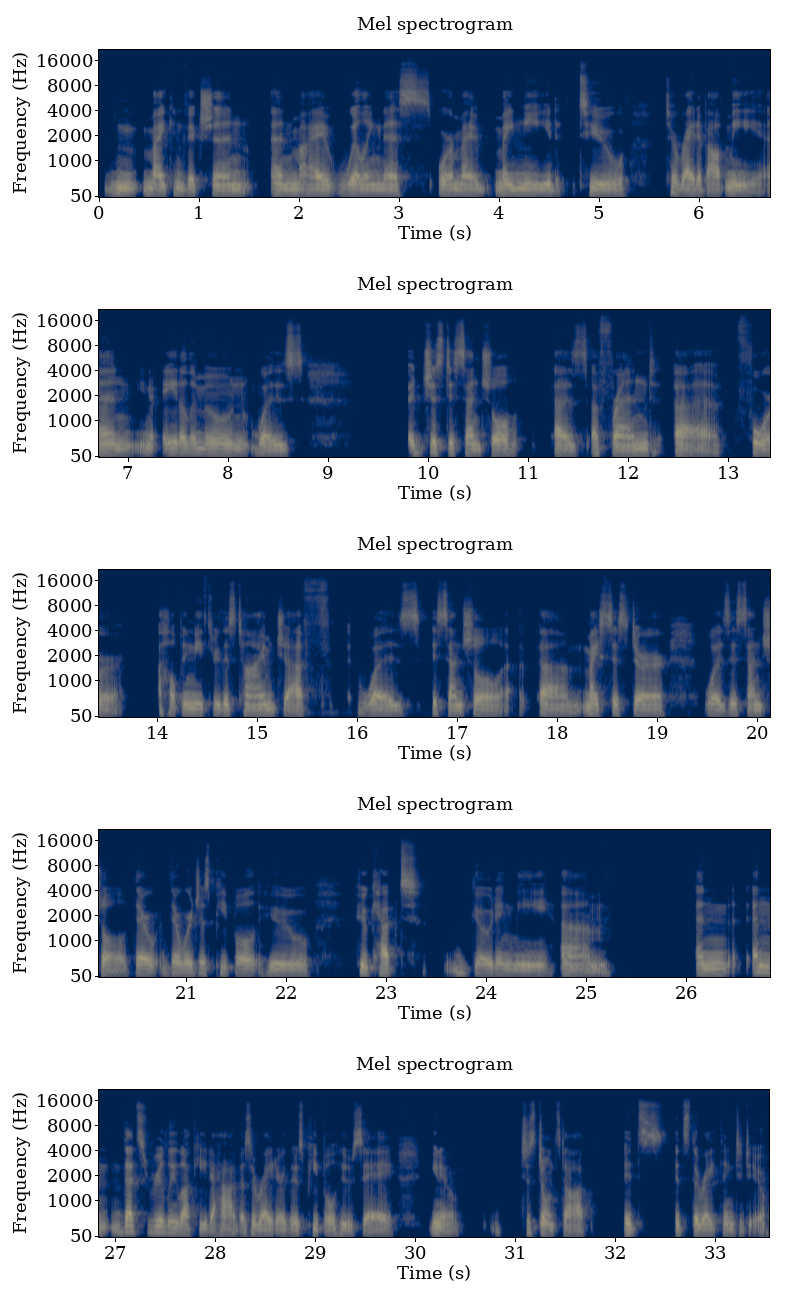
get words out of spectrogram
my conviction and my willingness or my my need to to write about me. And, you know, Ada Limon was uh, just essential as a friend uh, for helping me through this time. Jeff was essential. Um, my sister was essential. There, there were just people who who kept goading me. Um, and and that's really lucky to have as a writer. Those people who say, you know, just don't stop. It's it's the right thing to do.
